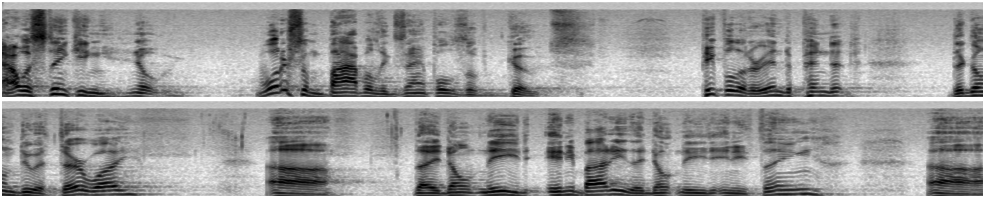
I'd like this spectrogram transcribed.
I was thinking, you know, what are some Bible examples of goats? People that are independent, they're going to do it their way. Uh, they don't need anybody, they don't need anything, uh,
